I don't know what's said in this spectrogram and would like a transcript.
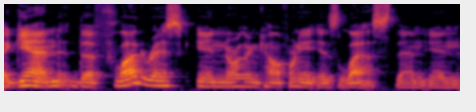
Again, the flood risk in Northern California is less than in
